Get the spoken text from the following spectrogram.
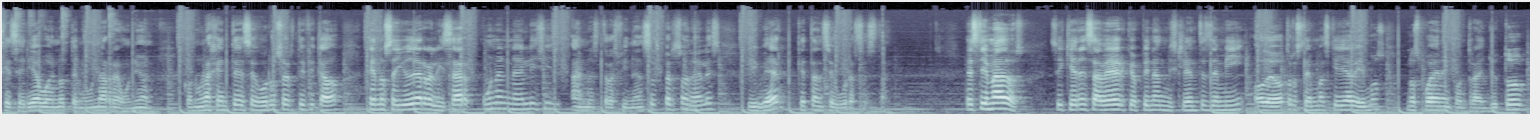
que sería bueno tener una reunión con un agente de seguro certificado que nos ayude a realizar un análisis a nuestras finanzas personales y ver qué tan seguras están. Estimados, si quieren saber qué opinan mis clientes de mí o de otros temas que ya vimos, nos pueden encontrar en YouTube,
